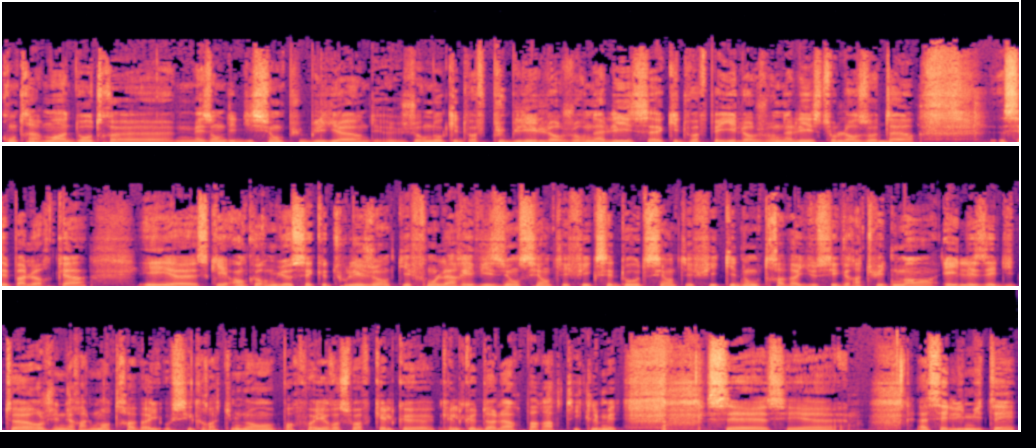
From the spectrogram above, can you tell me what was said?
contrairement à d'autres euh, maisons d'édition, publieurs, des journaux qui doivent publier leurs journalistes, euh, qui doivent payer leurs journalistes ou leurs auteurs. C'est pas leur cas. Et euh, ce qui est encore mieux, c'est que tous les gens qui font la révision scientifique, c'est d'autres scientifiques qui donc travaillent aussi gratuitement. Et les éditeurs généralement travaillent aussi gratuitement. Parfois, ils reçoivent quelques dollars par article, mais c'est euh, assez limité.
